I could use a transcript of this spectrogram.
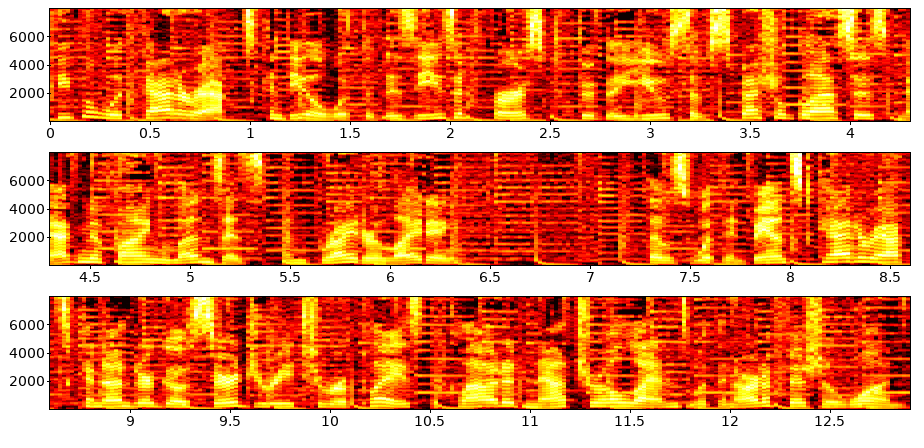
People with cataracts can deal with the disease at first, through the use of special glasses, magnifying lenses, and brighter lighting. Those with advanced cataracts can undergo surgery to replace the clouded natural lens with an artificial one.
